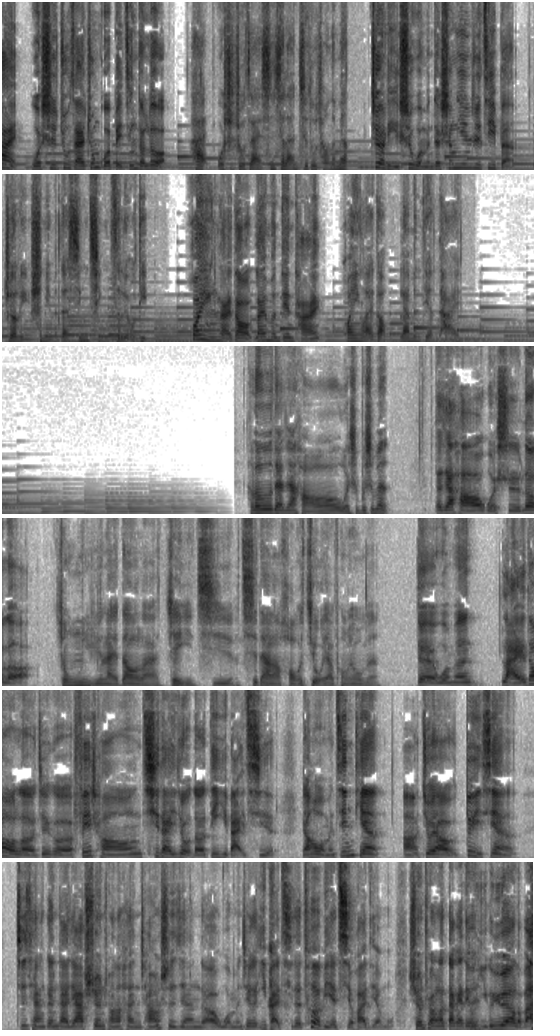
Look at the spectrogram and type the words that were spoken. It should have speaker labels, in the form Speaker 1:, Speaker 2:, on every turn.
Speaker 1: 嗨，我是住在中国北京的乐。
Speaker 2: 嗨，我是住在新西兰基督城的闷。
Speaker 1: 这里是我们的声音日记本，
Speaker 2: 这里是你们的心情自留地。
Speaker 1: 欢迎来到 Lemon 电台，
Speaker 2: 欢迎来到 Lemon 电台。Hello，大家好，我是不是闷。
Speaker 1: 大家好，我是乐乐。
Speaker 2: 终于来到了这一期，期待了好久呀，朋友们。
Speaker 1: 对我们来到了这个非常期待已久的第一百期，然后我们今天啊就要兑现。之前跟大家宣传了很长时间的我们这个一百期的特别企划节目，宣传了大概得有一个月了吧？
